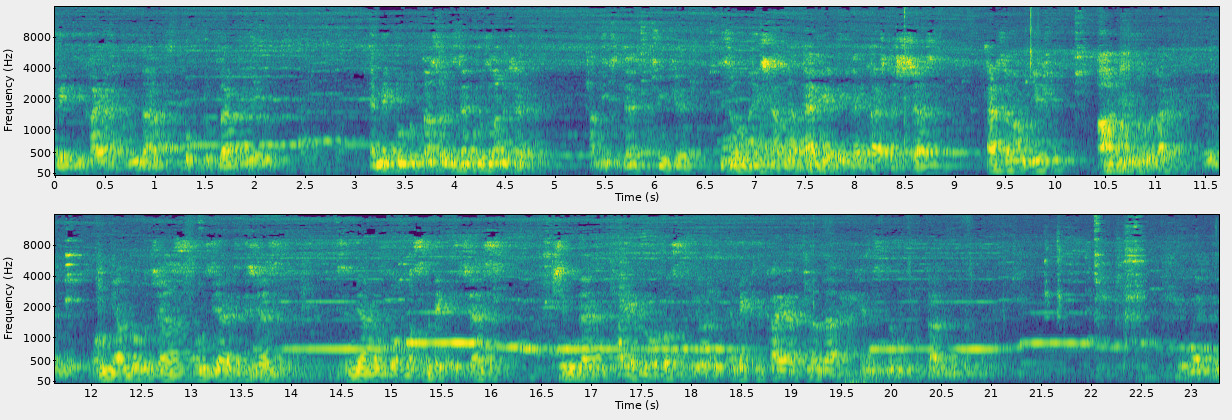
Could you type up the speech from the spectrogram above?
emeklilik hayatında mutluluklar diliyorum. Emekli olduktan sonra bizden kurtulamayacak tabii ki de. Çünkü biz onunla inşallah her yerde yine karşılaşacağız. Her zaman bir abimiz olarak e, onun yanında olacağız, onu ziyaret edeceğiz. Bizim yanımızda olmasını bekleyeceğiz. Şimdiden hayırlı uğurlu olsun diyorum. Emeklilik hayatında da kendisine mutluluklar diliyorum. Kıymetli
